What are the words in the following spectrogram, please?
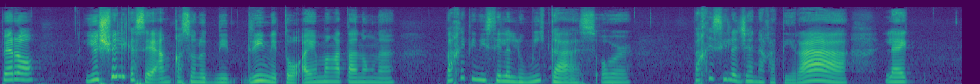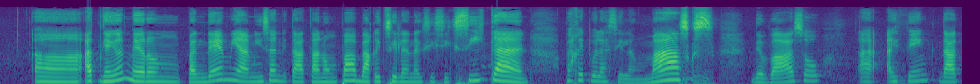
Pero Usually kasi, ang kasunod ni, rin nito ay mga tanong na, bakit hindi sila lumikas? Or, bakit sila dyan nakatira? Like, uh, at ngayon merong pandemya, minsan itatanong pa, bakit sila nagsisiksikan? Bakit wala silang masks? ba diba? So, uh, I think that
